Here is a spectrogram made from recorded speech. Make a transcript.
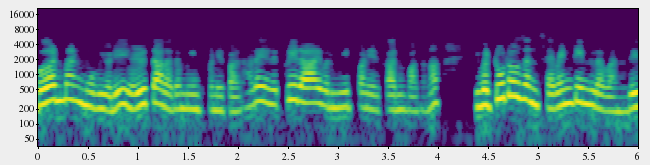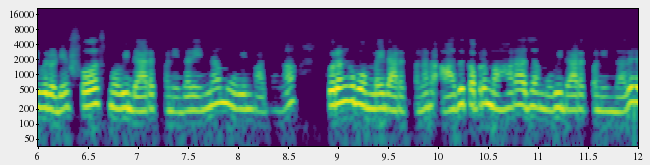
பேர்ட்மேன் மூவியோடைய எழுத்தாளரை மீட் பண்ணியிருப்பாரு அட எப்படிடா இவர் மீட் பண்ணியிருக்காருன்னு பார்த்தோம்னா இவர் டூ தௌசண்ட் செவன்டீனில் வந்து இவருடைய ஃபர்ஸ்ட் மூவி டைரக்ட் பண்ணியிருந்தார். என்ன மூவின்னு பார்த்தோம்னா குரங்கு பொம்மை டைரக்ட் பண்ணார். அதுக்கப்புறம் மகாராஜா மூவி டைரக்ட் பண்ணியிருந்தாரு.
